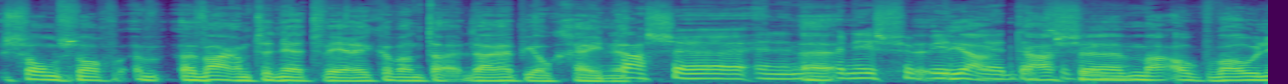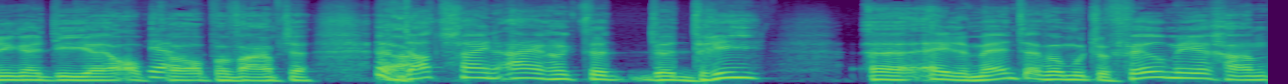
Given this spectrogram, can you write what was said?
soms nog eh, warmtenetwerken, want da- daar heb je ook geen. eh, Kassen en een eh, vernisverbinding. ja, kassen, maar ook woningen die eh, op, Ja. eh, op een warmte. En dat zijn eigenlijk de, de drie eh, elementen. En we moeten veel meer gaan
